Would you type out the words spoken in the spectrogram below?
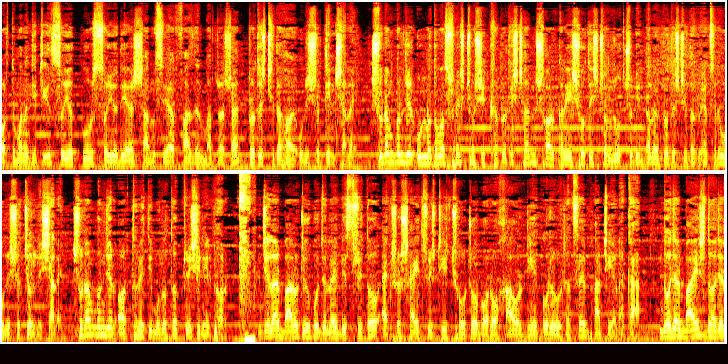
বর্তমানে যেটি সৈয়দপুর সৈয়দিয়া শামসিয়া ফাজেল মাদ্রাসা প্রতিষ্ঠিত হয় উনিশশো তিন সালে। সুনামগঞ্জের অন্যতম শ্রেষ্ঠ শিক্ষা প্রতিষ্ঠান সরকারি সতীশচন্দ্র উচ্চ বিদ্যালয় প্রতিষ্ঠিত হয়েছিল উনিশশো চল্লিশ সালে। সুনামগঞ্জের অর্থনীতি মূলত কৃষি নির্ভর। জেলার বারোটি উপজেলায় বিস্তৃত একশো সাঁত্রিশটি ছোট বড় হাওর নিয়ে গড়ে উঠেছে ভাটি এলাকা। দু হাজার বাইশ দু হাজার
